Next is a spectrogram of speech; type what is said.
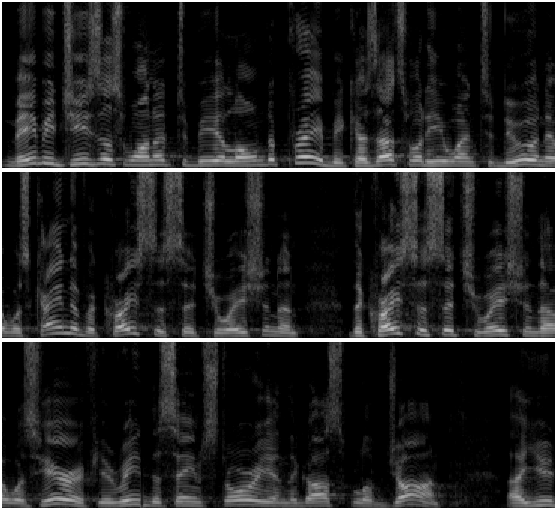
maybe Jesus wanted to be alone to pray because that's what he went to do. And it was kind of a crisis situation. And the crisis situation that was here, if you read the same story in the Gospel of John, uh, you,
